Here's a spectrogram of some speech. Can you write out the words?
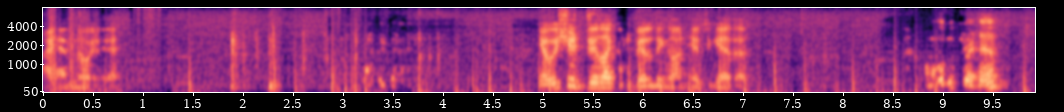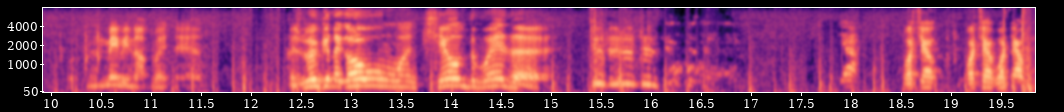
I have no idea. Yeah, we should do like a building on here together. All of us right now? Maybe not right now. Cause we're gonna go and kill the Wither. Yeah. Watch out! Watch out! Watch out!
